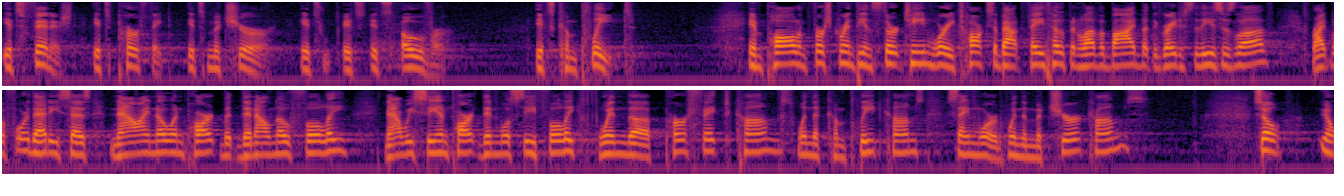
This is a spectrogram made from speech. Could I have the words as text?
It's finished. It's perfect. It's mature. It's, it's, it's over. It's complete. In Paul in 1 Corinthians 13, where he talks about faith, hope, and love abide, but the greatest of these is love, right before that he says, Now I know in part, but then I'll know fully. Now we see in part, then we'll see fully. When the perfect comes, when the complete comes, same word. When the mature comes. So, you know,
